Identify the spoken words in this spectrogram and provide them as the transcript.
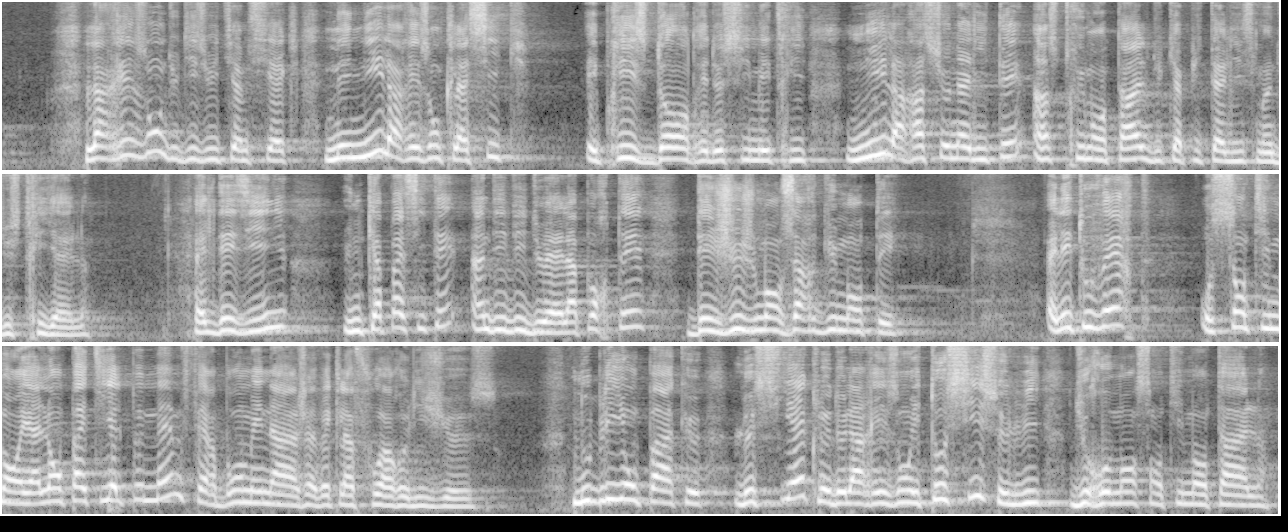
La raison du XVIIIe siècle n'est ni la raison classique, éprise d'ordre et de symétrie, ni la rationalité instrumentale du capitalisme industriel. Elle désigne une capacité individuelle à porter des jugements argumentés. Elle est ouverte au sentiment et à l'empathie. Elle peut même faire bon ménage avec la foi religieuse. N'oublions pas que le siècle de la raison est aussi celui du roman sentimental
